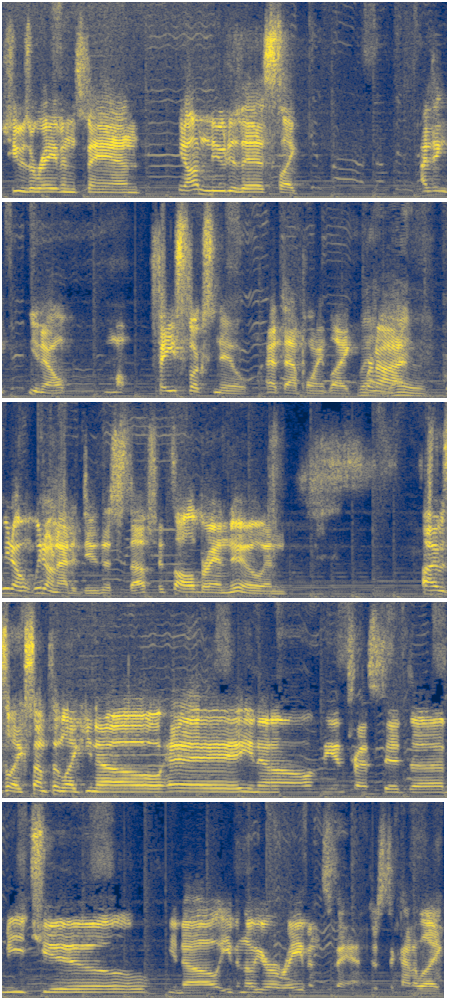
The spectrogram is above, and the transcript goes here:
She was a Ravens fan. You know, I'm new to this. Like, I think you know, Facebook's new at that point. Like, we're not. right, right. We don't. We don't know how to do this stuff. It's all brand new. And I was like something like, you know, hey, you know, be interested to meet you. You know, even though you're a Ravens fan, just to kind of like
